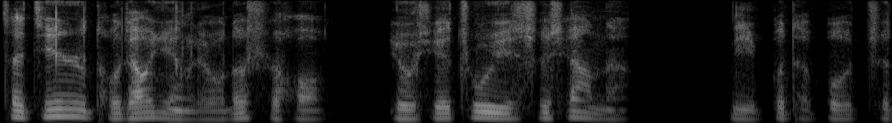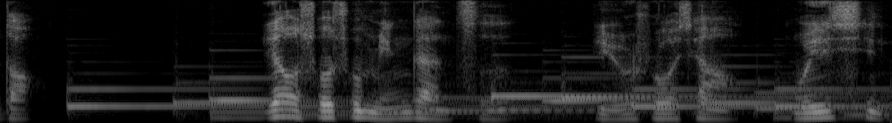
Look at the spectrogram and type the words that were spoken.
在今日头条引流的时候。有些注意事项呢，你不得不知道，不要说出敏感词，比如说像微信、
